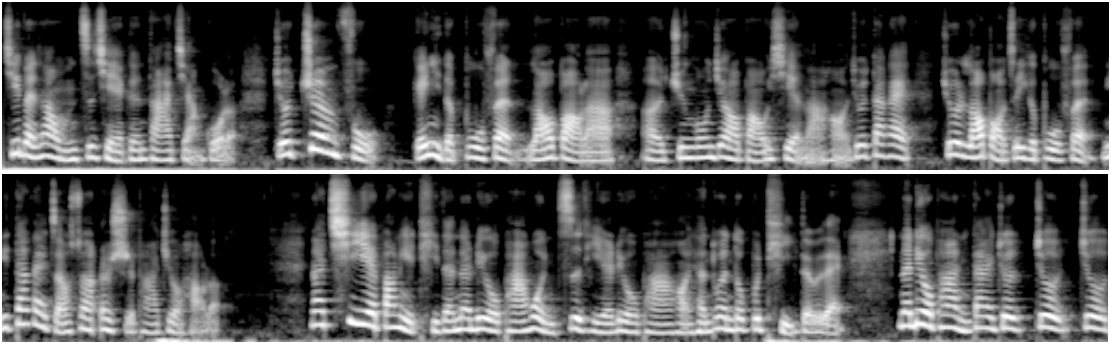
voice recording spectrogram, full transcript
基本上，我们之前也跟大家讲过了，就政府给你的部分，劳保啦、呃军工教保险啦，哈，就大概就劳保这个部分，你大概只要算二十趴就好了。那企业帮你提的那六趴，或你自提的六趴，哈，很多人都不提，对不对？那六趴你大概就就就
